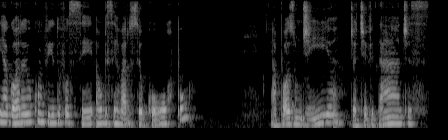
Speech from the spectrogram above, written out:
E agora eu convido você a observar o seu corpo após um dia de atividades.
